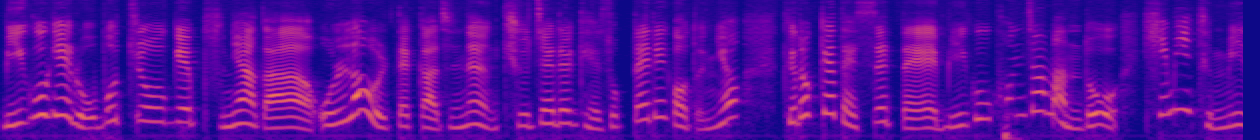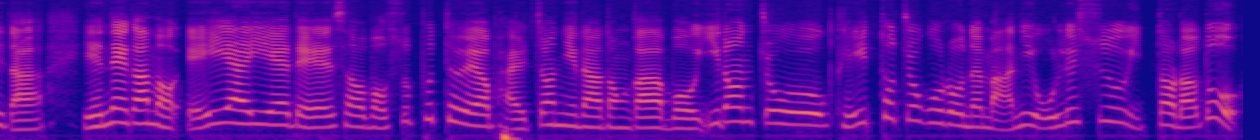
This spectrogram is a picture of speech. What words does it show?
미국이 로봇 쪽의 분야가 올라올 때까지는 규제를 계속 때리거든요. 그렇게 됐을 때 미국 혼자만도 힘이 듭니다. 얘네가 뭐 AI에 대해서 뭐 소프트웨어 발전이라던가 뭐 이런 쪽 데이터 쪽으로는 많이 올릴 수 있 더라도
